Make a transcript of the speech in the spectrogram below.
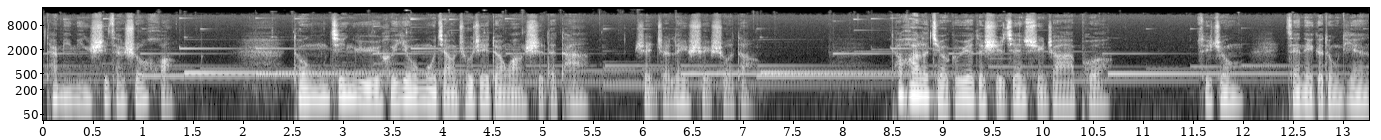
他明明是在说谎。”同金鱼和柚木讲出这段往事的他，忍着泪水说道：“他花了九个月的时间寻找阿婆，最终在那个冬天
